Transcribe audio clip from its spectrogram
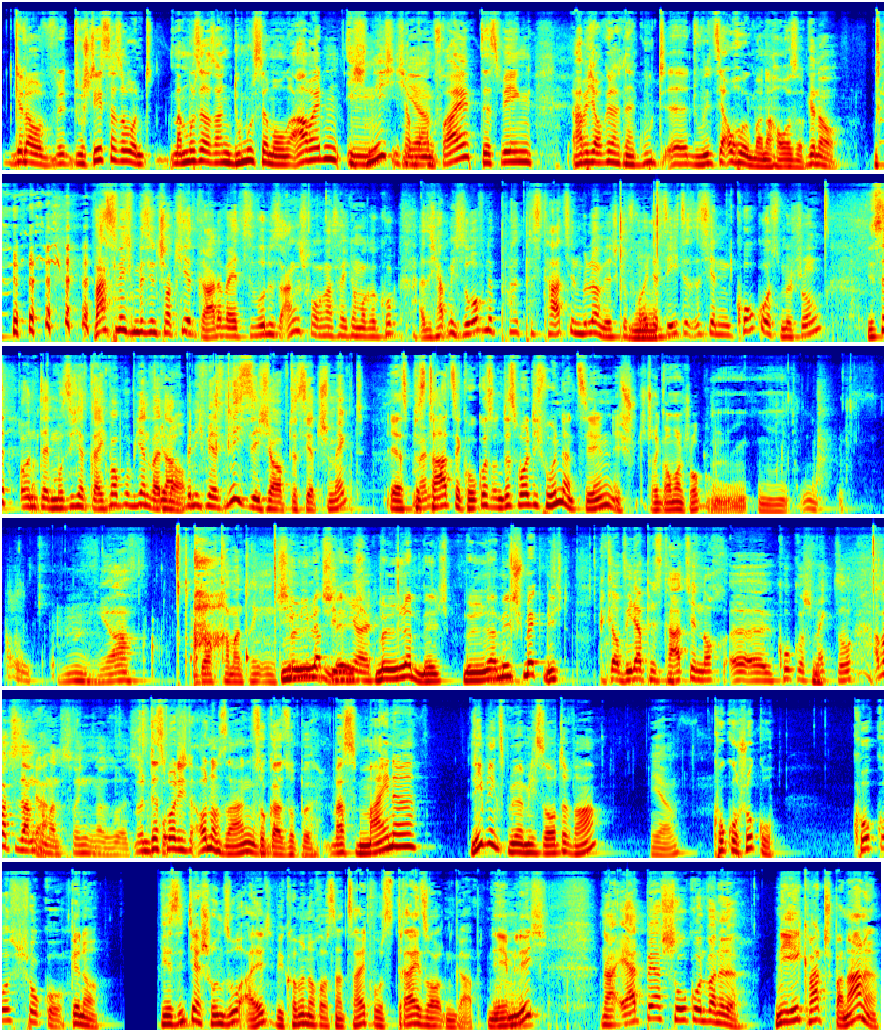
Genau, du stehst da so und man muss ja sagen, du musst ja morgen arbeiten, ich nicht, ich habe ja. morgen frei. Deswegen habe ich auch gedacht, na gut, äh, du willst ja auch irgendwann nach Hause. Genau. Was mich ein bisschen schockiert gerade, weil jetzt, wo du es angesprochen hast, habe ich nochmal geguckt. Also ich habe mich so auf eine Pistazien-Müllermilch Mhm. gefreut. Jetzt sehe ich, das ist hier eine Kokosmischung. Siehst du? Und dann muss ich jetzt gleich mal probieren, weil da Genau. bin ich mir jetzt nicht sicher, ob das jetzt schmeckt. Ja, das Pistazie, Kokos und das wollte ich vorhin erzählen. Ich trinke auch mal einen Schluck. Mm, Ja. Doch, kann man trinken. Chemie mit Chemie halt. Müllermilch, Müllermilch schmeckt nicht. Ich glaube, weder Pistazien noch äh, Kokos schmeckt so. Aber zusammen kann man es trinken. Also als Und das wollte ich auch noch sagen. Zuckersuppe. Was meine Lieblingsmüllermilchsorte war, Ja. Coco Schoko. Kokos Schoko. Genau. Wir sind ja schon so alt, wir kommen noch aus einer Zeit, wo es drei Sorten gab. Nämlich, Na, Erdbeer, Schoko und Vanille. nee, Quatsch, Banane.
